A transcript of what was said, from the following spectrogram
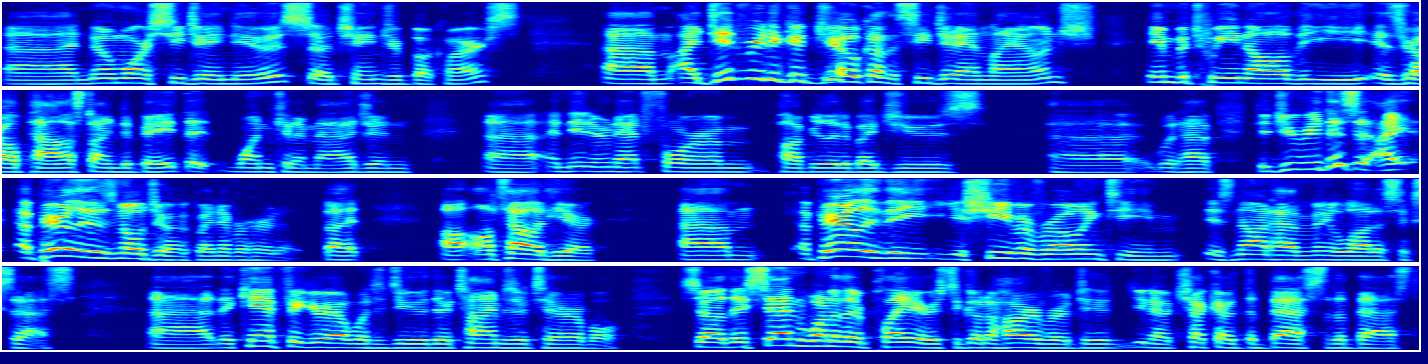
Uh, no more CJ News, so change your bookmarks. Um, I did read a good joke on the CJN Lounge in between all the Israel Palestine debate that one can imagine uh, an internet forum populated by Jews uh, would have. Did you read this? I apparently there's an old joke, but I never heard it. But I'll, I'll tell it here. Um, apparently, the yeshiva rowing team is not having a lot of success. Uh, they can't figure out what to do. Their times are terrible. So they send one of their players to go to Harvard to, you know, check out the best of the best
